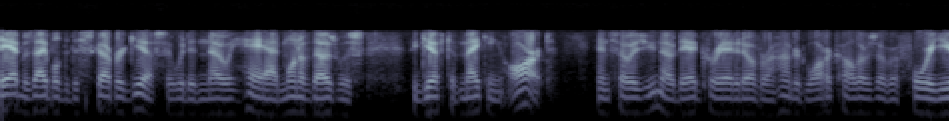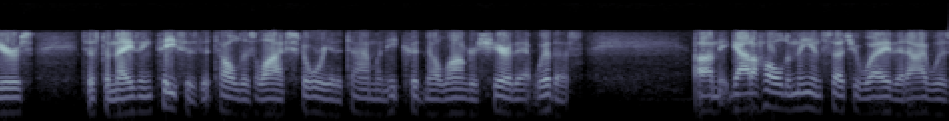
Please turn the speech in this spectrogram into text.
Dad was able to discover gifts that we didn't know he had. One of those was the gift of making art and so, as you know, Dad created over a hundred watercolors over four years, just amazing pieces that told his life story at a time when he could no longer share that with us. Um, it got a hold of me in such a way that I was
